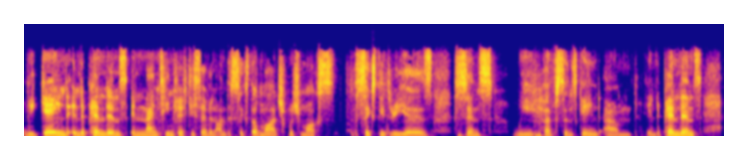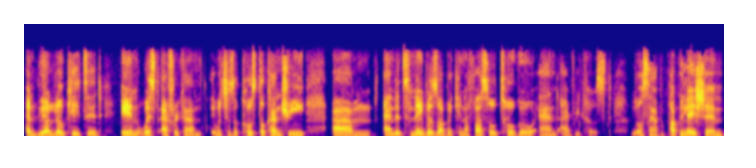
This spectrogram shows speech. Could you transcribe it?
We gained independence in 1957 on the 6th of March, which marks 63 years since we have since gained um, independence, and we are located in West Africa, which is a coastal country, um, and its neighbors are Burkina Faso, Togo, and Ivory Coast. We also have a population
